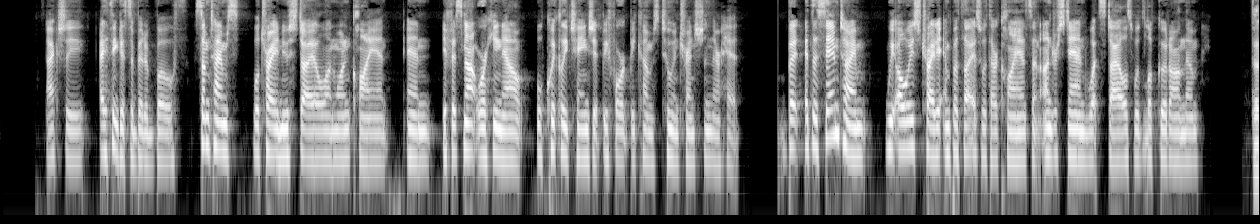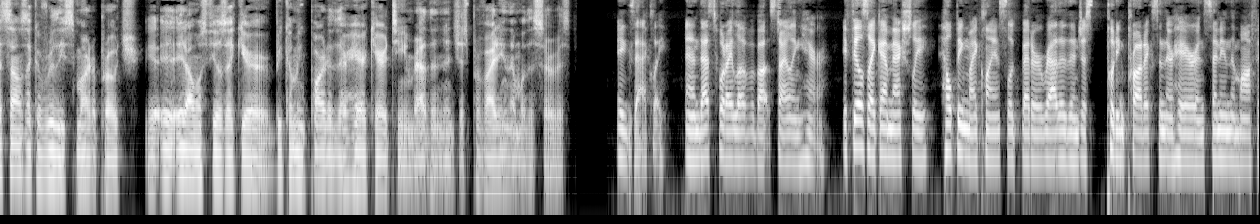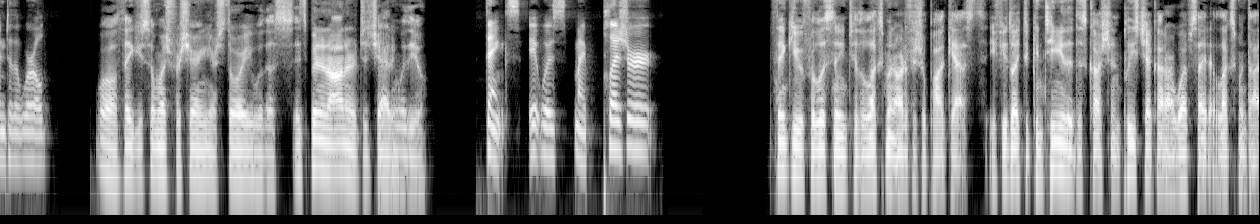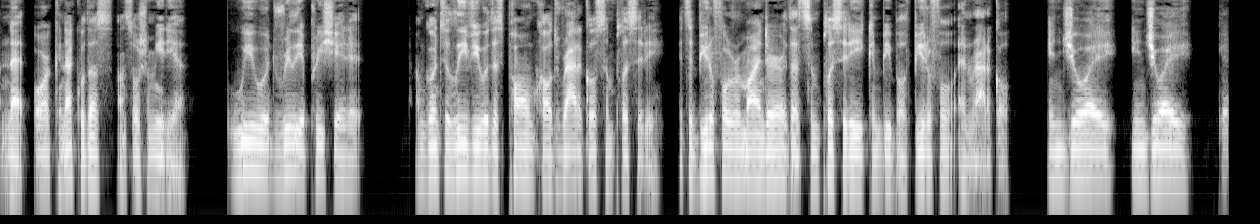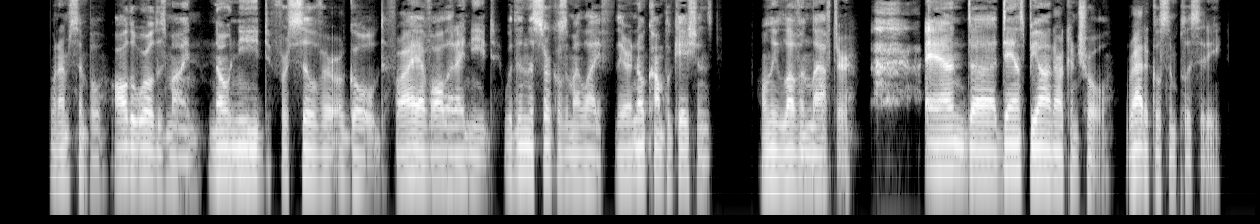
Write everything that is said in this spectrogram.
Actually, I think it's a bit of both. Sometimes we'll try a new style on one client, and if it's not working out, we'll quickly change it before it becomes too entrenched in their head. But at the same time, we always try to empathize with our clients and understand what styles would look good on them that sounds like a really smart approach. It, it, almost feels like you're becoming part of their hair care team rather than just providing them with a service. Exactly. And that's what I love about styling hair. It feels like I'm actually helping my clients look better rather than just putting products in their hair and sending them off into the world. Well, thank you so much for sharing your story with us. It's been an honor to chatting with you. Thanks. It was my pleasure Thank you for listening to the Lexman Artificial Podcast. If you'd like to continue the discussion, please check out our website at lexman.net or connect with us on social media. We would really appreciate it. I'm going to leave you with this poem called Radical Simplicity. It's a beautiful reminder that simplicity can be both beautiful and radical. Enjoy, enjoy when I'm simple. All the world is mine. No need for silver or gold, for I have all that I need. Within the circles of my life, there are no complications, only love and laughter. And uh, dance beyond our control. Radical simplicity.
